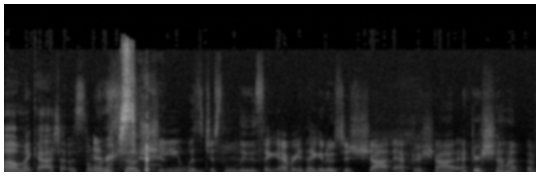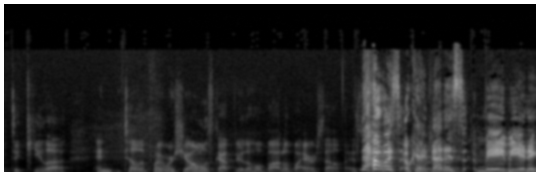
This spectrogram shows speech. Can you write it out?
Oh my gosh, that was the And worst. so she was just losing everything, and it was just shot after shot after shot of tequila, until the point where she almost got through the whole bottle by herself. I that was okay. That is maybe an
